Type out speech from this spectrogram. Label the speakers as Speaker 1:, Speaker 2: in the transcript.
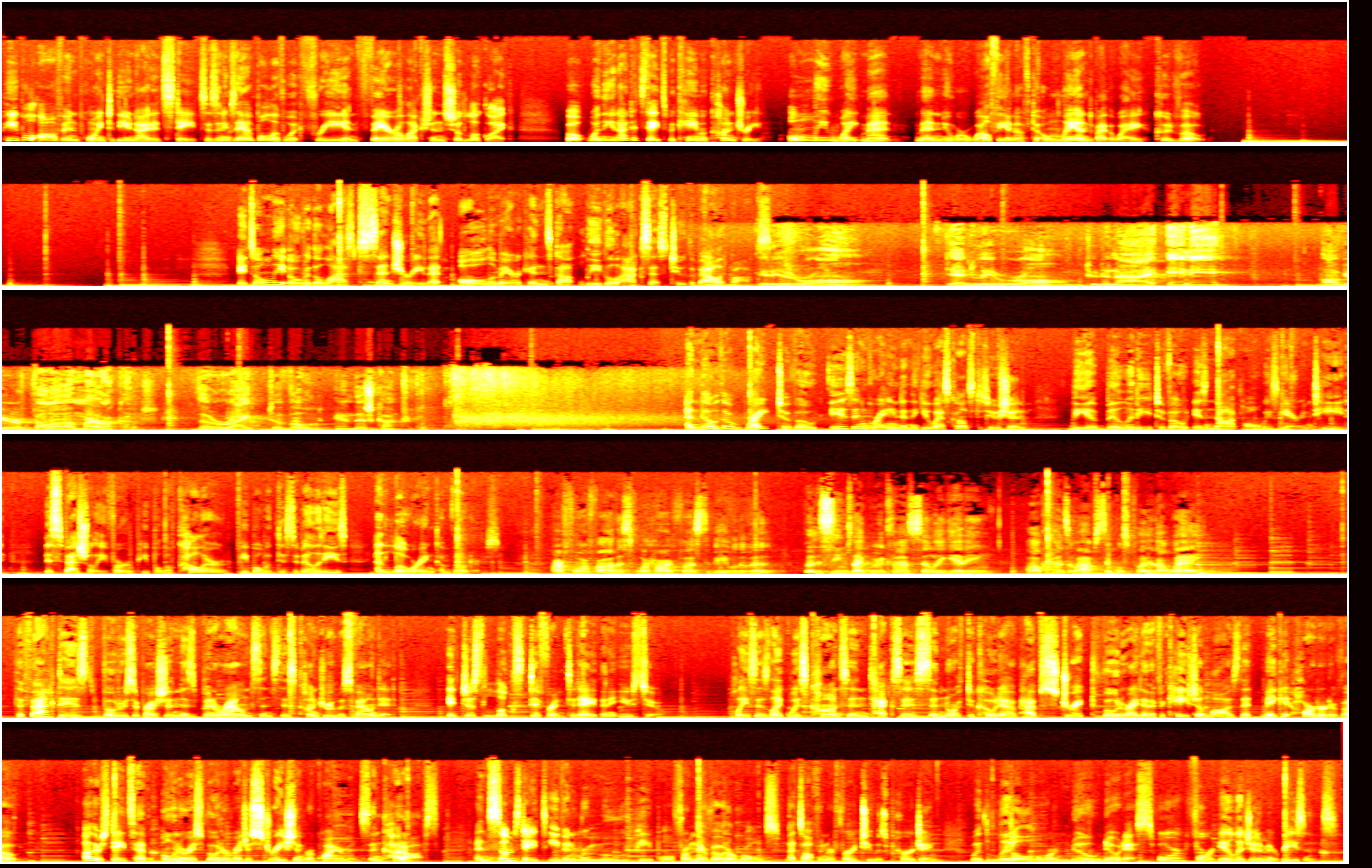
Speaker 1: People often point to the United States as an example of what free and fair elections should look like. But when the United States became a country, only white men, men who were wealthy enough to own land, by the way, could vote. It's only over the last century that all Americans got legal access to the ballot box.
Speaker 2: It is wrong, deadly wrong, to deny any of your fellow Americans the right to vote in this country.
Speaker 1: And though the right to vote is ingrained in the U.S. Constitution, the ability to vote is not always guaranteed, especially for people of color, people with disabilities, and lower income voters.
Speaker 3: Our forefathers fought hard for us to be able to vote, but it seems like we're constantly getting all kinds of obstacles put in our way.
Speaker 1: The fact is, voter suppression has been around since this country was founded. It just looks different today than it used to. Places like Wisconsin, Texas, and North Dakota have strict voter identification laws that make it harder to vote. Other states have onerous voter registration requirements and cutoffs, and some states even remove people from their voter rolls, that's often referred to as purging, with little or no notice, or for illegitimate reasons.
